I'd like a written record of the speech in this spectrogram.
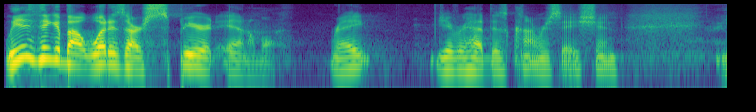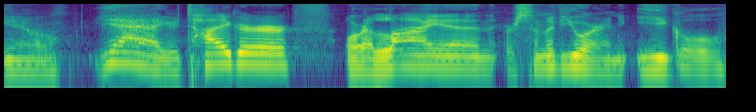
we to think about what is our spirit animal, right? You ever had this conversation? You know, yeah, you're a tiger or a lion, or some of you are an eagle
